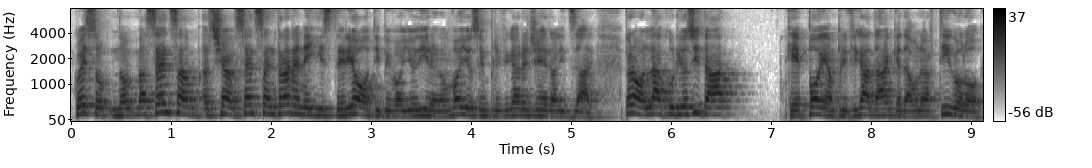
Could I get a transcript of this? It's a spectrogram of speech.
questo, no, ma senza, cioè, senza entrare negli stereotipi, voglio dire, non voglio semplificare e generalizzare, però la curiosità che è poi amplificata anche da un articolo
